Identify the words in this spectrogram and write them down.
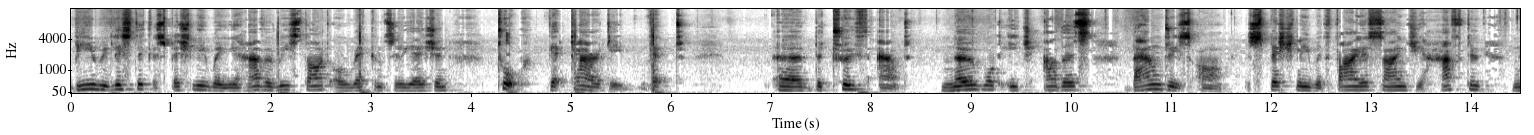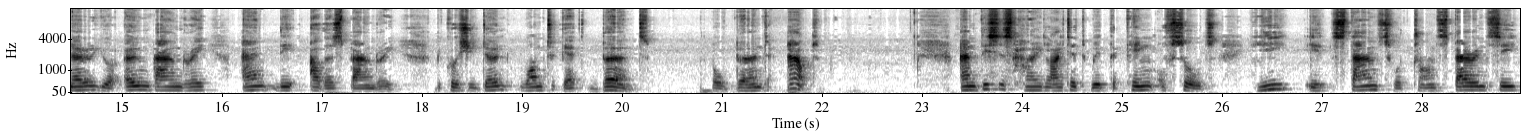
Be realistic, especially when you have a restart or reconciliation. Talk, get clarity, get uh, the truth out. Know what each other's boundaries are, especially with fire signs. You have to know your own boundary and the other's boundary because you don't want to get burnt or burned out. And this is highlighted with the King of Swords. He stands for transparency,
